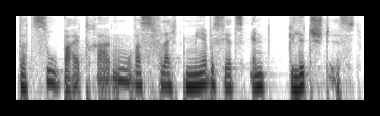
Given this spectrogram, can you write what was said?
dazu beitragen, was vielleicht mir bis jetzt entglitscht ist.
